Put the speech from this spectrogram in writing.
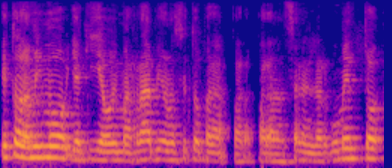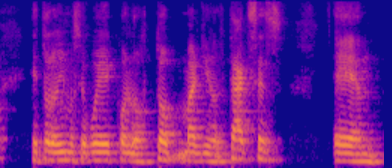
esto es lo mismo, y aquí ya voy más rápido, ¿no es cierto?, para, para, avanzar en el argumento, esto lo mismo se puede con los top marginal taxes. en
